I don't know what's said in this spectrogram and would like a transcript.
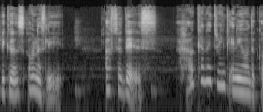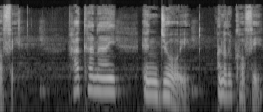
Because honestly, after this, how can I drink any other coffee? How can I enjoy another coffee?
